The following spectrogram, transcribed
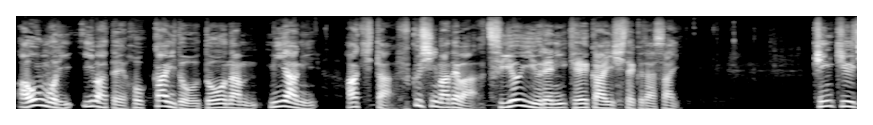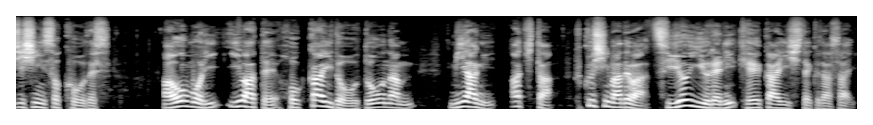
青森、岩手、北海道、道南、宮城、秋田、福島では強い揺れに警戒してください。緊急地震速報です。青森、岩手、北海道、道南、宮城、秋田、福島では強い揺れに警戒してください。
